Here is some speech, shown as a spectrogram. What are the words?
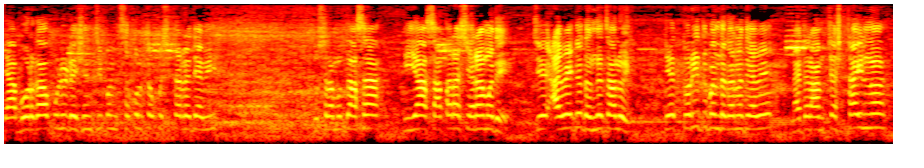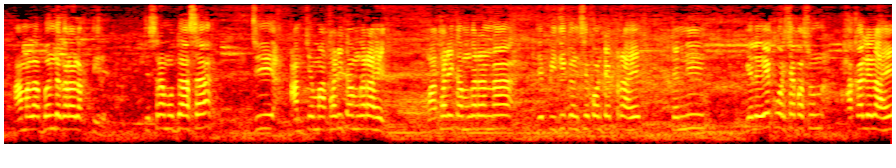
त्या बोरगाव पोलीस स्टेशनची पण सखोल चौकशी करण्यात यावी. दुसरा मुद्दा असा की या सातारा शहरामध्ये जे अवैध धंदे चालू आहेत ते त्वरित बंद करण्यात यावे नाहीतर आमच्या स्टाईलनं आम्हाला बंद करावे लागतील. तिसरा मुद्दा असा जी आमचे माथाडी कामगार आहेत माथाडी कामगारांना जे पी जी कन्से कॉन्ट्रॅक्टर आहेत त्यांनी गेले एक वर्षापासून हाकाललेलं आहे.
